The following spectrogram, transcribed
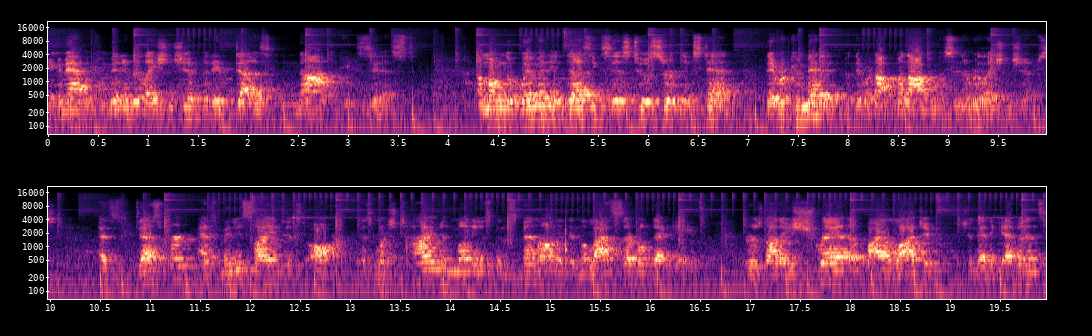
You can have a committed relationship, but it does not exist. Among the women, it does exist to a certain extent. They were committed, but they were not monogamous in their relationships. As desperate as many scientists are, as much time and money has been spent on it in the last several decades, there is not a shred of biologic, genetic evidence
